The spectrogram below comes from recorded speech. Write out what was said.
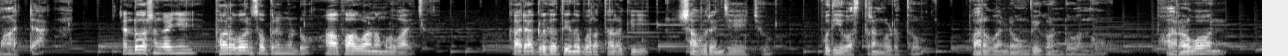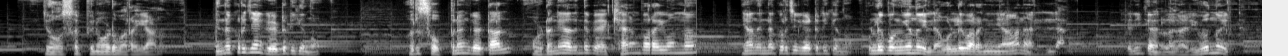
മാറ്റാൻ. രണ്ട് വർഷം കഴിഞ്ഞ് ഫറവോൻ സ്വപ്നം കണ്ടു. ആ ഭാഗമാണ് നമ്മൾ വായിച്ചത്. കാരാഗൃഹത്തിൽ നിന്ന് പുറത്തിറക്കി ക്ഷൗരം ചെയ്യിച്ചു. പുതിയ വസ്ത്രം കൊടുത്തു. ഫറവോന്റെ മുമ്പിൽ കൊണ്ടുവന്നു. ഫറവോൻ ജോസഫിനോട് പറയുകയാണ് നിന്നെക്കുറിച്ച് ഞാൻ കേട്ടിരിക്കുന്നു. ഒരു സ്വപ്നം കേട്ടാൽ ഉടനെ അതിന്റെ വ്യാഖ്യാനം പറയുമെന്ന് ഞാൻ നിന്നെക്കുറിച്ച് കേട്ടിരിക്കുന്നു. പുള്ളി പൊങ്ങിയൊന്നുമില്ല. പുള്ളി പറഞ്ഞു ഞാനല്ല. എനിക്കതിനുള്ള കഴിവൊന്നുമില്ല.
